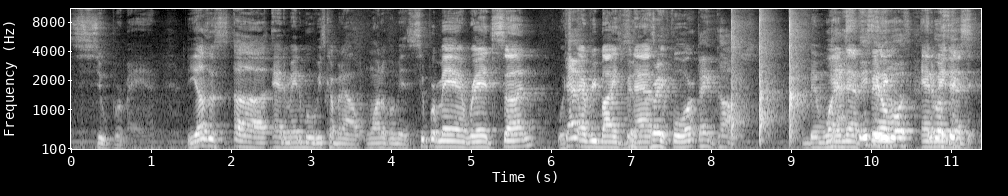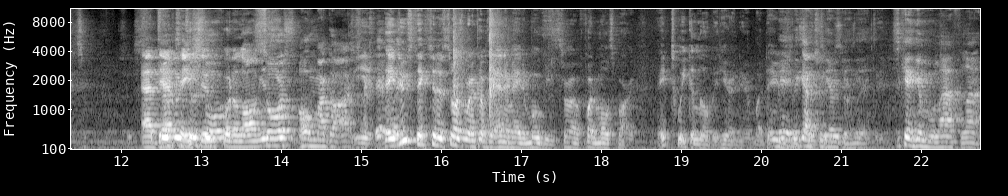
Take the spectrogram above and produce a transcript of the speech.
Superman. The other uh, animated movies coming out. One of them is Superman Red Son, which That everybody's been asking great- for. Thank God. Been wanting Yes, that film they gonna- they gonna animated fix- ad- Strictly the adaptation source- for the longest. Source. Oh my gosh. Yeah, they do stick to the source when it comes to animated movies, for, for the most part. They tweak a little bit here and there, but they Yeah, we gotta treat everything. Yeah. Just can't give them line for line.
